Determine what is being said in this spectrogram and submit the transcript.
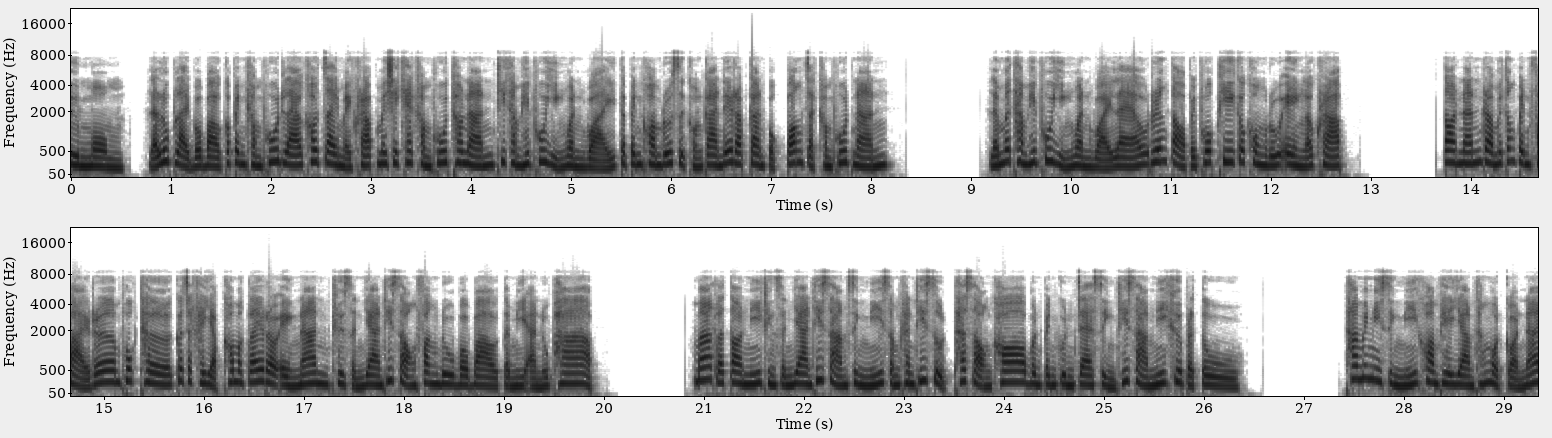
อืมมม และลูกไหลเบาๆก็เป็นคำพูดแล้วเข้าใจไหมครับ ไม่ใช่แค่คำพูดเท่านั้นที่ทำให้ผู้หญิงหวั่นไหว แต่เป็นความรู้สึกของการได้รับการปกป้องจากคำพูดนั้น และเมื่อทำให้ผู้หญิงหวั่นไหวแล้ว เรื่องต่อไปพวกพี่ก็คงรู้เองแล้วครับ ตอนนั้นเราไม่ต้องเป็นฝ่ายเริ่ม พวกเธอก็จะขยับเข้ามาใกล้เราเองนั่น คือสัญญาณที่สองฟังดูเบาๆ แต่มีอนุภาพ มากและตอนนี้ถึงสัญญาณที่สามสิ่งนี้สำคัญที่สุด ถ้าสองข้อบนเป็นกุญแจสิ่งที่สามนี้คือประตู ถ้าไม่มีสิ่งนี้ความพยายามทั้งหมดก่อนหน้า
